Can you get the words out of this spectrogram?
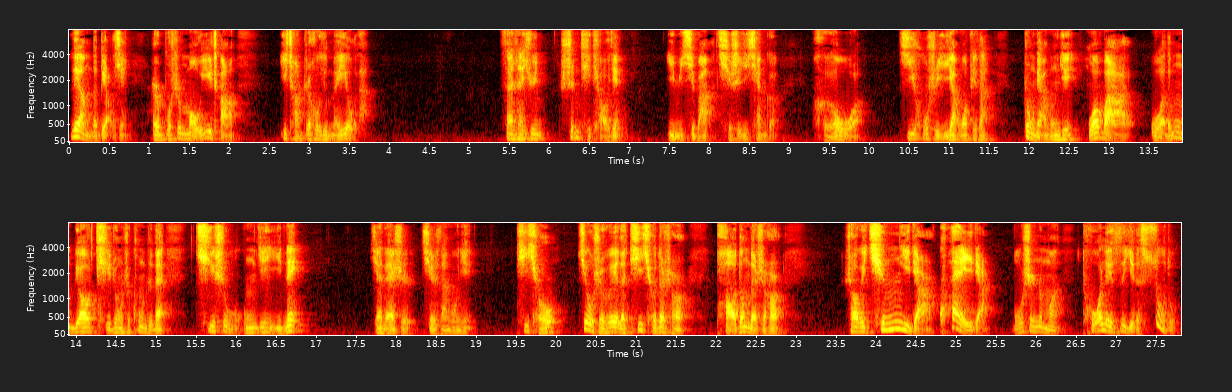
量的表现，而不是某一场一场之后就没有了。三山勋身体条件一米七八，七十一千克，和我几乎是一样。我比他重两公斤，我把我的目标体重是控制在七十五公斤以内，现在是七十三公斤。踢球就是为了踢球的时候跑动的时候稍微轻一点、快一点，不是那么拖累自己的速度。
